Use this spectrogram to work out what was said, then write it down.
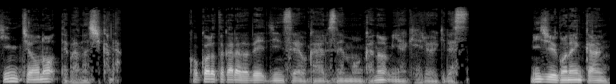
緊張の手放し方。心と体で人生を変える専門家の三宅博之です。25年間、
